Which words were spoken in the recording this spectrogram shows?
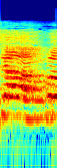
ah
